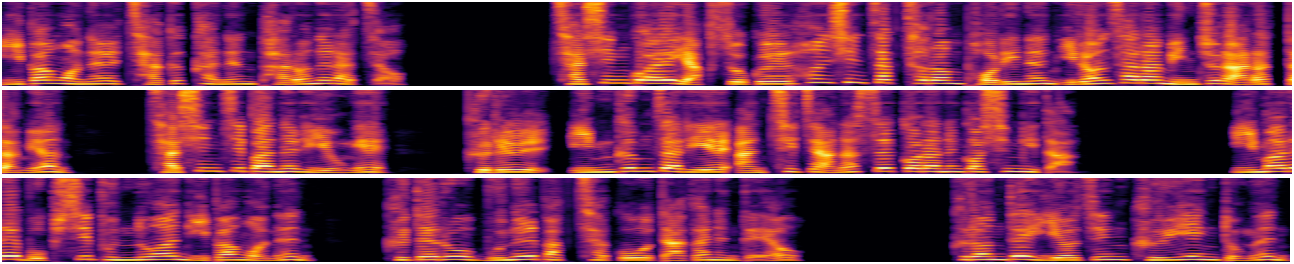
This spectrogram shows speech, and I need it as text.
이방원을 자극하는 발언을 하죠. 자신과의 약속을 헌신짝처럼 버리는 이런 사람인 줄 알았다면 자신 집안을 이용해 그를 임금 자리에 앉히지 않았을 거라는 것입니다. 이 말에 몹시 분노한 이방원은 그대로 문을 박차고 나가는데요. 그런데 이어진 그의 행동은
